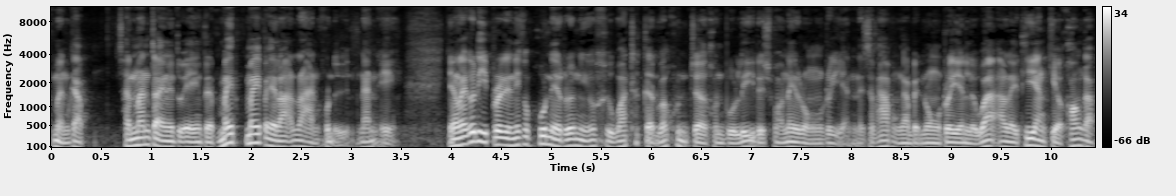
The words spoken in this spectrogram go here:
เหมือนกับ ฉันมั่นใจในตัวเองแต่ไม่ไม่ไปละลานคนอื่นนั่นเอง อย่างไรก็ดีประเด็นที่เขาพูดในเรื่องนี้ก็คือว่าถ้าเกิดว่าคุณเจอคนบูลลี่โดยเฉพาะในโรงเรียน ในสภาพของการเป็นโรงเรียน หรือว่าอะไรที่ยังเกี่ยวข้องกับ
